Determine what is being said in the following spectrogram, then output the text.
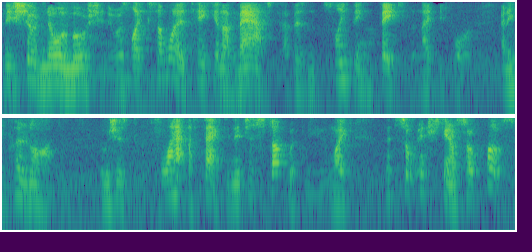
And he showed no emotion. It was like someone had taken a mask of his sleeping face the night before, and he put it on. It was just flat effect, and it just stuck with me. And like, that's so interesting. I was so close.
